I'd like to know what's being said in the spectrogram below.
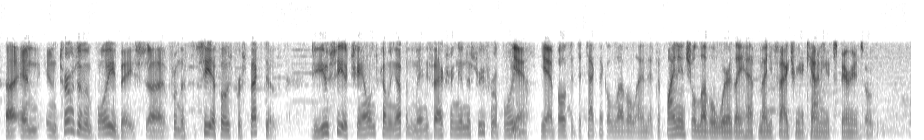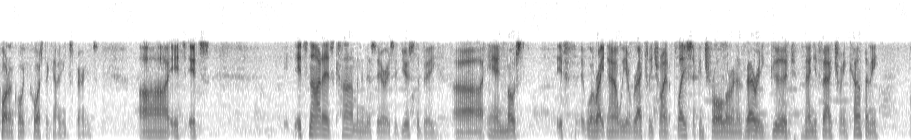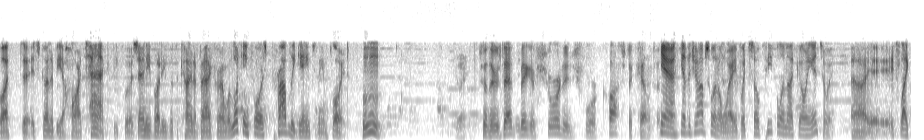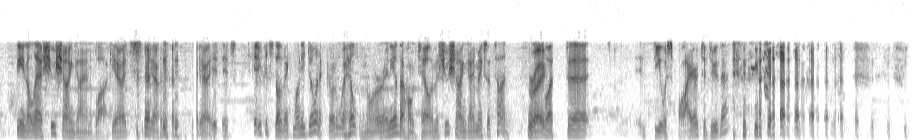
Uh, and in terms of employee base, uh, from the CFO's perspective, do you see a challenge coming up in the manufacturing industry for employees? Yeah, yeah, both at the technical level and at the financial level where they have manufacturing accounting experience quote unquote cost accounting experience. Uh, it's it's it's not as common in this area as it used to be, uh, and most if well right now we are actually trying to place a controller in a very good manufacturing company, but uh, it's going to be a hard tack because anybody with the kind of background we're looking for is probably gainfully employed. Hmm. So there's that big a shortage for cost accountants. Yeah, yeah, the jobs went away, but so people are not going into it. Uh, it's like being the last shoe shine guy on the block. You know, it's you know, you know it, it's yeah, you could still make money doing it. Go to a Hilton or any other hotel, and a shoe shine guy makes a ton. Right. But uh, do you aspire to do that?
